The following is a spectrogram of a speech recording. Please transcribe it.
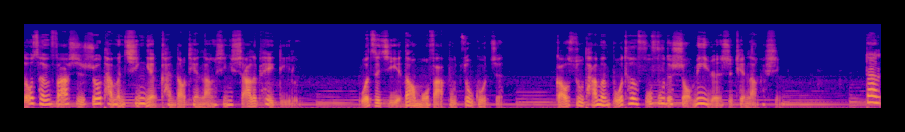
都曾发誓说，他们亲眼看到天狼星杀了佩迪鲁。我自己也到魔法部做过证，告诉他们伯特夫妇的守密人是天狼星。但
